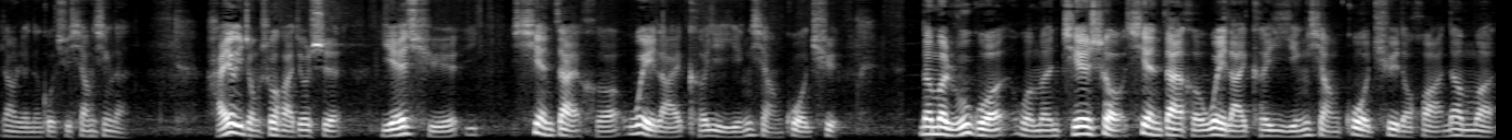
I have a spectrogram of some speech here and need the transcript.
让人能够去相信呢？还有一种说法就是，也许现在和未来可以影响过去。那么，如果我们接受现在和未来可以影响过去的话，那么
